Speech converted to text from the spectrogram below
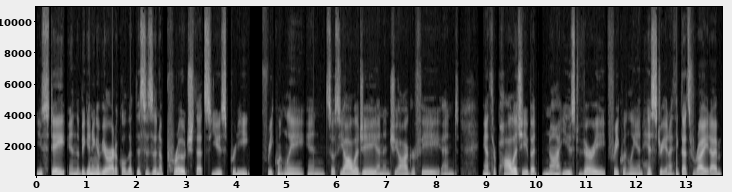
you state in the beginning of your article that this is an approach that's used pretty frequently in sociology and in geography and anthropology, but not used very frequently in history. And I think that's right. I'm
